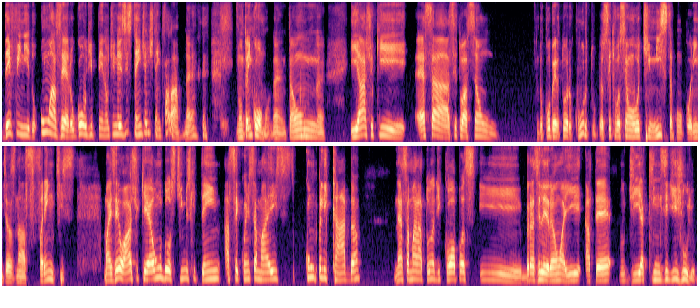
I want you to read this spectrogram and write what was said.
definido 1 a 0 gol de pênalti inexistente, a gente tem que falar, né? Não tem como, né? Então, e acho que essa situação do cobertor curto. Eu sei que você é um otimista com o Corinthians nas frentes, mas eu acho que é um dos times que tem a sequência mais complicada nessa maratona de Copas e Brasileirão aí até o dia 15 de julho,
